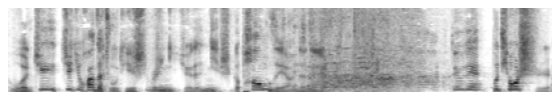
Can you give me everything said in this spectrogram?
我这这句话的主题是不是你觉得你是个胖子一样的呢？对不对？不挑食，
